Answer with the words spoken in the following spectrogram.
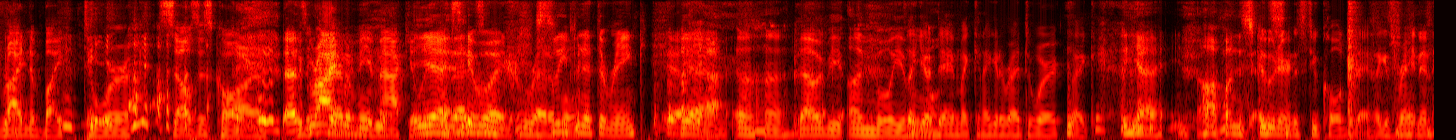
riding a bike to work, sells his car. That's the grind would be immaculate. Yes, That it is would. incredible. Sleeping at the rink. Yeah. Yeah, uh-huh. that would be It's unbelievable. like, yo, damn, like, can I get a ride to work? Like, yeah, hop on the it's, scooter. it's too cold today. Like, it's raining.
